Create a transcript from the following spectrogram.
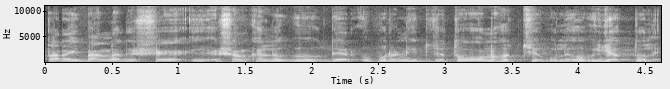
তারাই বাংলাদেশে সংখ্যালঘুদের উপরে নির্যাতন হচ্ছে বলে অভিযোগ তোলে।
